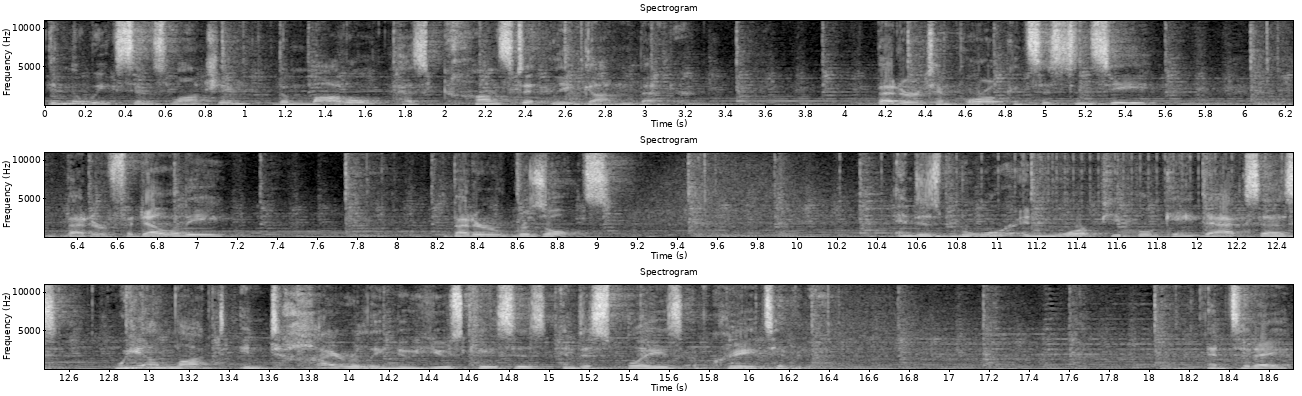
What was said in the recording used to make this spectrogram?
In the weeks since launching, the model has constantly gotten better. Better temporal consistency, better fidelity, better results. And as more and more people gained access, we unlocked entirely new use cases and displays of creativity. And today,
